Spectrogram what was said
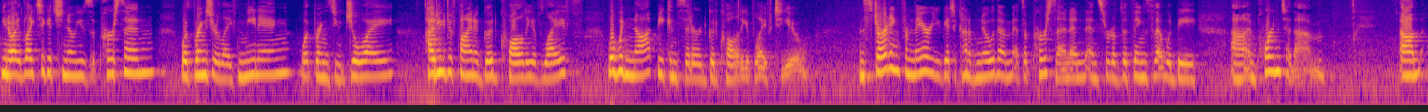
you know, I'd like to get to know you as a person. What brings your life meaning? What brings you joy? How do you define a good quality of life? What would not be considered good quality of life to you? And starting from there, you get to kind of know them as a person and, and sort of the things that would be uh, important to them. Um,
